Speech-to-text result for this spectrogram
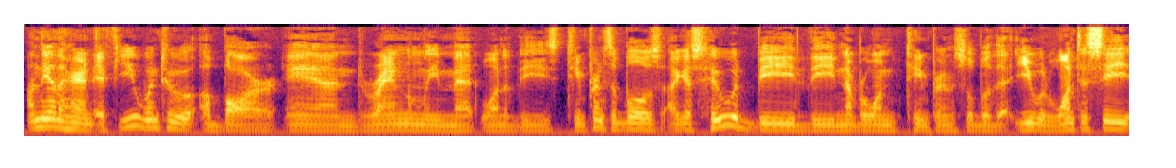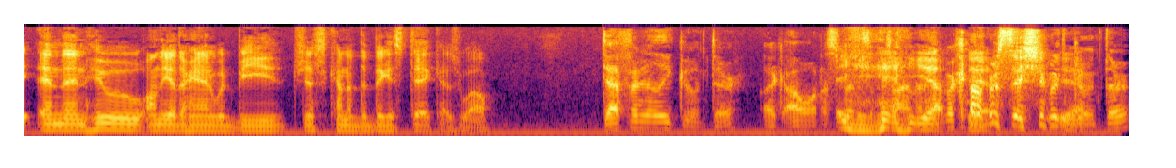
On the other hand, if you went to a bar and randomly met one of these team principals, I guess who would be the number one team principal that you would want to see, and then who, on the other hand, would be just kind of the biggest dick as well? Definitely Gunther. Like I want to spend some time and have a conversation yeah, with yeah. Gunther.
